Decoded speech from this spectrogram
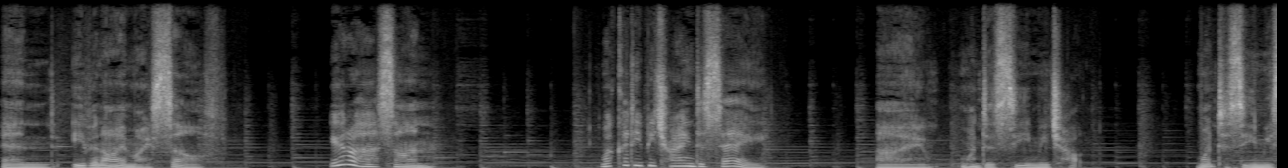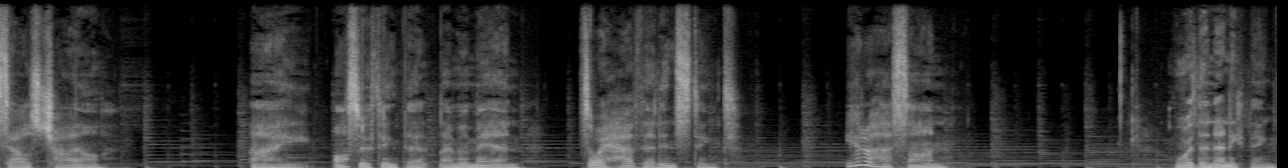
And even I myself. Iroha-san. What could he be trying to say? I want to see me child want to see Misao's child. I also think that I'm a man, so I have that instinct. Iroha-san. More than anything,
